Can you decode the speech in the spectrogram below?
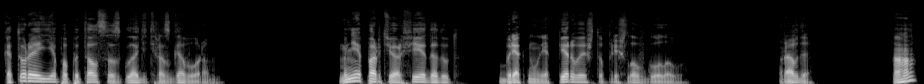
которое я попытался сгладить разговором. «Мне партию Орфея дадут», — брякнул я первое, что пришло в голову. «Правда?» «Ага.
